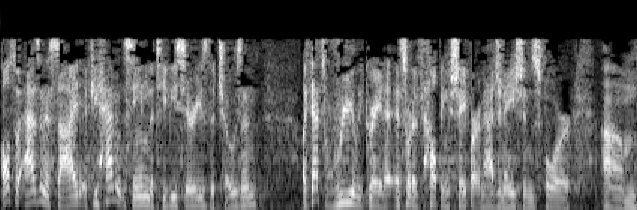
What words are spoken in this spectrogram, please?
Also, as an aside, if you haven't seen the TV series The Chosen, like that's really great at, sort of helping shape our imaginations for um,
